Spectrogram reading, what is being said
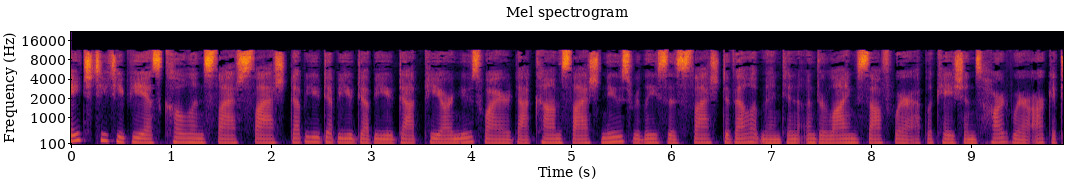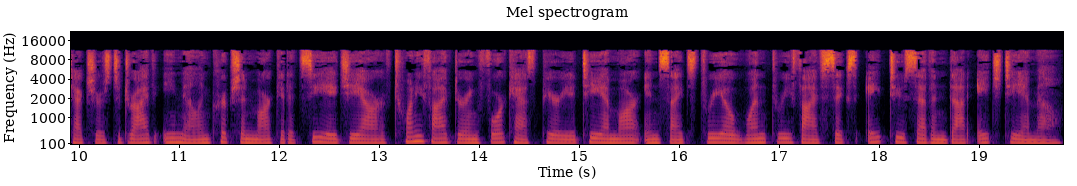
https colon slash slash www.prnewswire.com slash news releases slash development in underlying software applications hardware architectures to drive email encryption market at CAGR of 25 during forecast period TMR Insights 301356827.html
